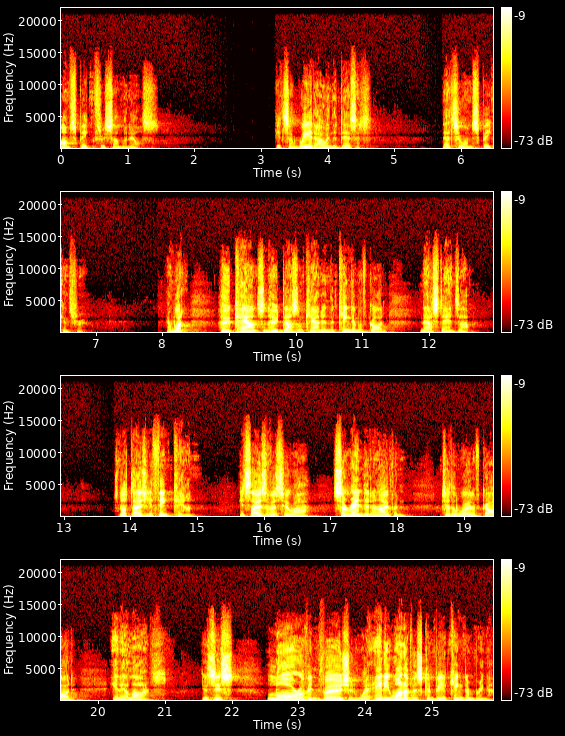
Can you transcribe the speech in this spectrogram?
I'm speaking through someone else. It's a weirdo in the desert. That's who I'm speaking through. And what who counts and who doesn't count in the kingdom of God now stands up. It's not those you think count, it's those of us who are surrendered and open to the Word of God in our lives. There's this law of inversion where any one of us can be a kingdom bringer.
